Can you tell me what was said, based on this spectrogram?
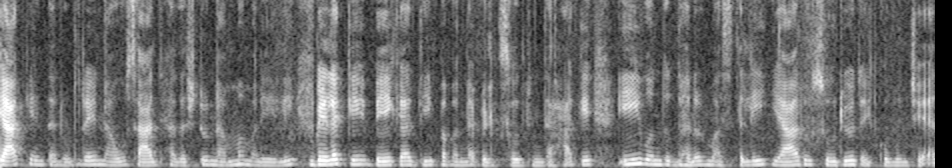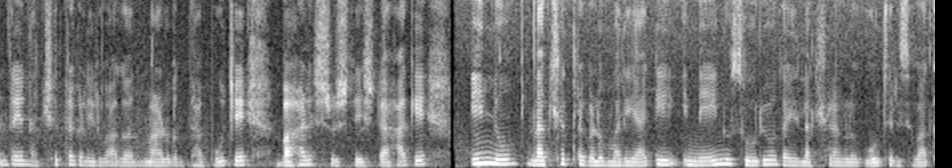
ಯಾಕೆ ಅಂತ ನೋಡಿದ್ರೆ ನಾವು ಸಾಧ್ಯ ಆದಷ್ಟು ನಮ್ಮ ಮನೆಯಲ್ಲಿ ಬೆಳಗ್ಗೆ ಬೇಗ ದೀಪವನ್ನು ಬೆಳಗಿಸೋದ್ರಿಂದ ಹಾಗೆ ಈ ಒಂದು ಧನುರ್ಮಾಸದಲ್ಲಿ ಯಾರು ಸೂರ್ಯೋದಯಕ್ಕೂ ಮುಂಚೆ ಅಂದರೆ ನಕ್ಷತ್ರಗಳಿರುವಾಗ ಮಾಡುವಂತಹ ಪೂಜೆ ಬಹಳಷ್ಟು ಶ್ರೇಷ್ಠ. ಹಾಗೆ ಇನ್ನು ನಕ್ಷತ್ರಗಳು ಮರೆಯಾಗಿ ಇನ್ನೇನು ಸೂರ್ಯೋದಯ ಲಕ್ಷಣಗಳು ಗೋಚರಿಸುವಾಗ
